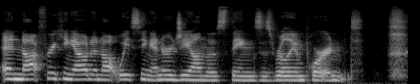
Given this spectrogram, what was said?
and not freaking out and not wasting energy on those things is really important.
